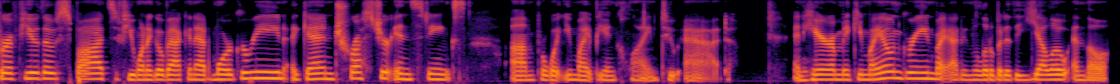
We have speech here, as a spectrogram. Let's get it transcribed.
for a few of those spots. If you want to go back and add more green, again, trust your instincts um, for what you might be inclined to add. And here I'm making my own green by adding a little bit of the yellow and the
